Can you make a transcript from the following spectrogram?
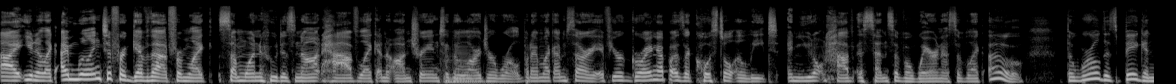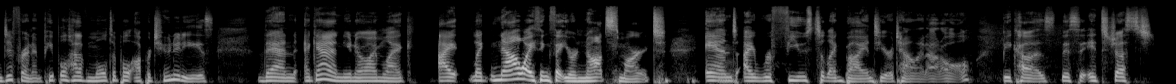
I, you know, like I'm willing to forgive that from like someone who does not have like an entree into the Mhm. larger world. But I'm like, I'm sorry, if you're growing up as a coastal elite and you don't have a sense of awareness of like, oh, the world is big and different and people have multiple opportunities, then again, you know, I'm like, I like now I think that you're not smart and I refuse to like buy into your talent at all because this it's just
